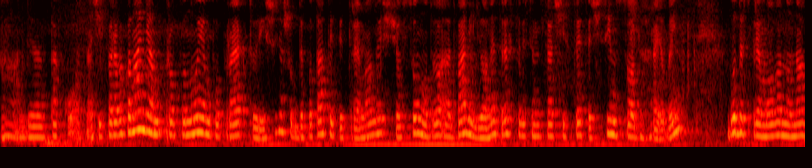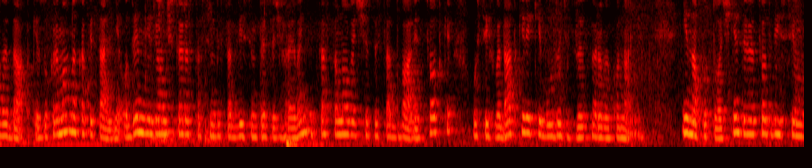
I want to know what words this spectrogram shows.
А, де тако. Значить, перевиконанням пропонуємо по проекту рішення, щоб депутати підтримали, що суму 2, 2 мільйони 386 тисяч 700 гривень буде спрямовано на видатки. Зокрема, на капітальні 1 мільйон 478 тисяч гривень, і це становить 62% усіх видатків, які будуть з перевиконанням. І на поточні 908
